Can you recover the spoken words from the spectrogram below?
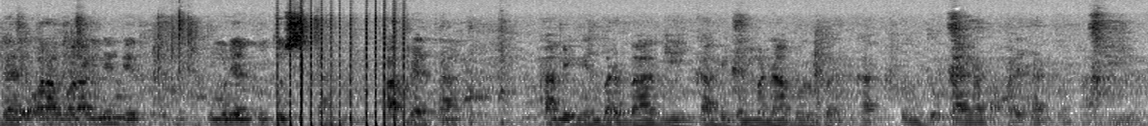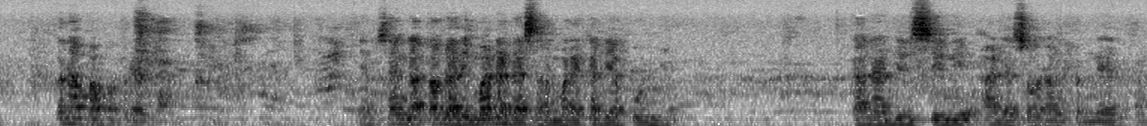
Dari orang-orang ini di- kemudian putuskan Pak Pendeta kami ingin berbagi, kami ingin menabur berkat untuk pelayanan Pak Pendeta tempat ini. Kenapa Pak Pendeta? Ya, saya nggak tahu dari mana dasar mereka dia punya. Karena di sini ada seorang pendeta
